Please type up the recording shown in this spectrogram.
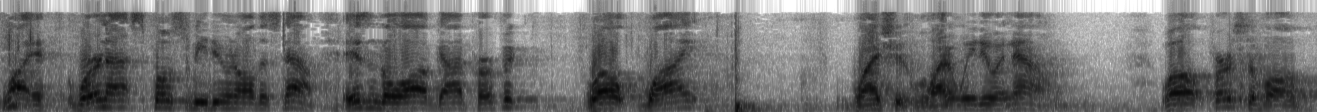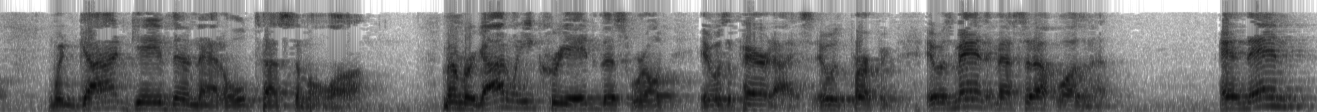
Why if we're not supposed to be doing all this now? Isn't the law of God perfect? Well, why why should why don't we do it now? Well, first of all, when God gave them that Old Testament law, remember God when He created this world, it was a paradise. It was perfect. It was man that messed it up, wasn't it? And then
